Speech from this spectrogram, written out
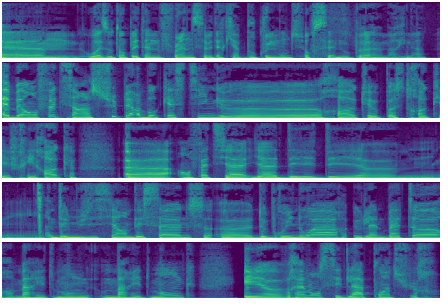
Euh, Oiseau Tempête and Friends, ça veut dire qu'il y a beaucoup de monde sur scène pas, Marina? Eh ben en fait c'est un super beau casting euh, rock, post-rock et free rock. Euh, en fait il y a, y a des des, euh, des musiciens des Suns, euh, de Bruit Noir, Ulan Bator, Marie de Monk, Marie de Monk et euh, vraiment c'est de la pointure.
